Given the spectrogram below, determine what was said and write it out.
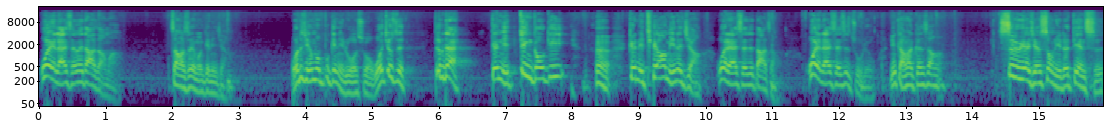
未来谁会大涨嘛？张老师有没有跟你讲？我的节目不跟你啰嗦，我就是，对不对？跟你定钩机，跟你挑明的讲，未来谁是大涨，未来谁是主流，你赶快跟上啊！四个月前送你的电池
